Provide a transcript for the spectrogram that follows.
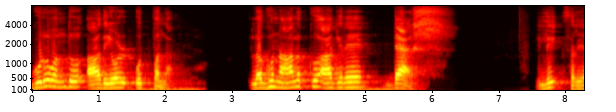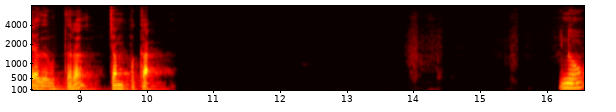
ಗುರು ಒಂದು ಆದಿಯೋಳ್ ಉತ್ಪಲ ಲಘು ನಾಲ್ಕು ಆಗಿರೆ ಡ್ಯಾಶ್. ಇಲ್ಲಿ ಸರಿಯಾದ ಉತ್ತರ, ಚಂಪಕ. ಇನ್ನು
